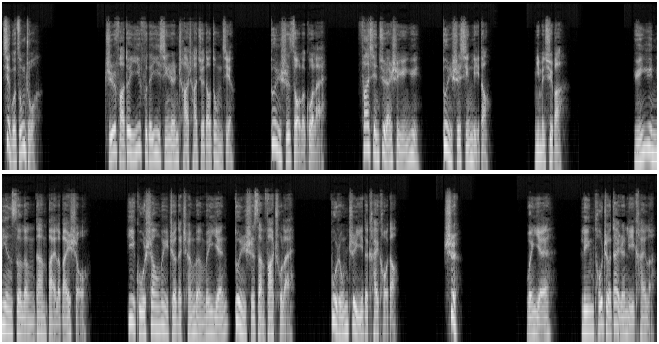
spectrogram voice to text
见过宗主。执法队衣服的一行人察察觉到动静，顿时走了过来，发现居然是云云。顿时行礼道：“你们去吧。”云云面色冷淡，摆了摆手，一股上位者的沉稳威严顿时散发出来，不容置疑的开口道：“是。”闻言，领头者带人离开了。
